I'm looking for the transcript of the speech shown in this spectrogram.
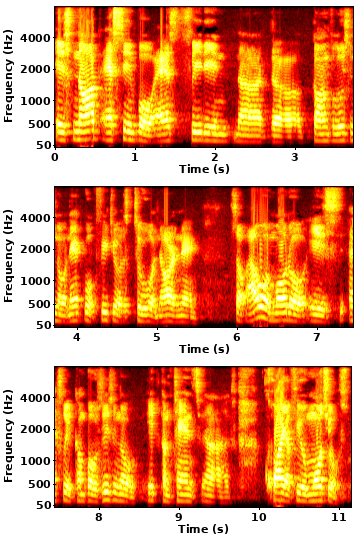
it's not as simple as feeding uh, the convolutional network features to an RNN. So our model is actually compositional. It contains uh, quite a few modules.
